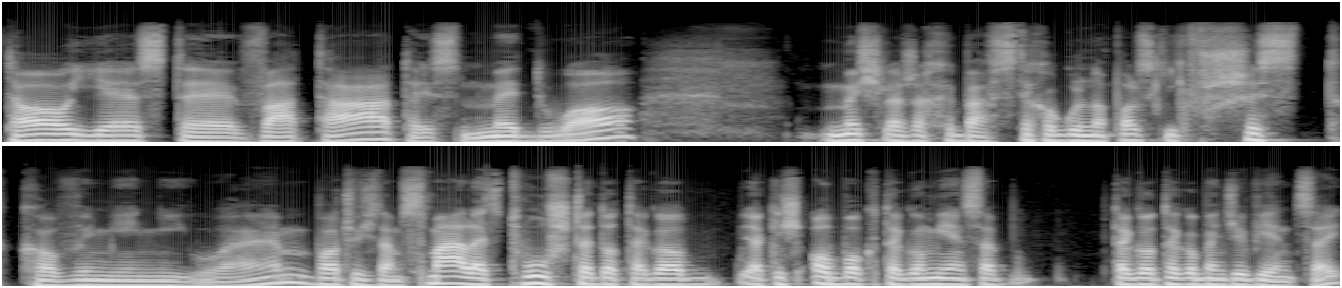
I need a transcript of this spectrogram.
To jest wata, to jest mydło, myślę, że chyba z tych ogólnopolskich wszystko wymieniłem, bo oczywiście tam smalec, tłuszcze do tego, jakieś obok tego mięsa, tego, tego będzie więcej.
